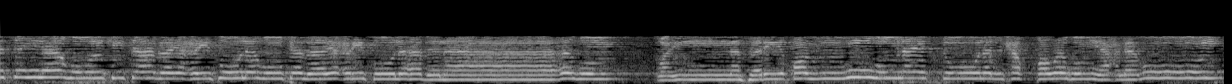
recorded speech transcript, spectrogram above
آتيناهم الكتاب يعرفونه كما يعرفون أبناءهم وإن فريقا منهم ليكتمون الحق وهم يعلمون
